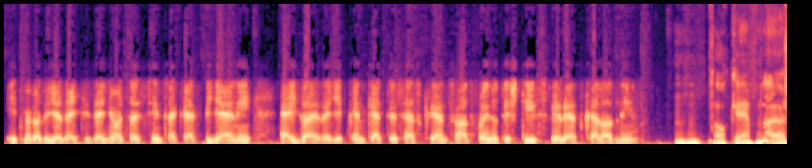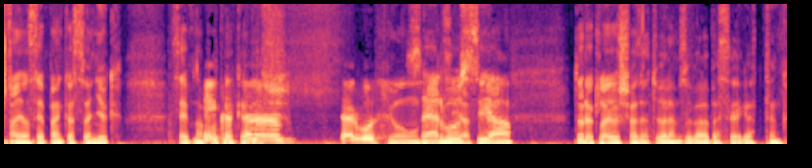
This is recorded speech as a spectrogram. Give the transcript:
itt meg az ugye az 1,18-as szintre kell figyelni, egy dollár egyébként 296 forintot és 10 félért kell adni. Uh-huh. Oké, okay. na és nagyon szépen köszönjük, szép napot Én köszönöm. Szervusz. Jó munkát, Szervusz, szia. szia. Török Lajos vezető elemzővel beszélgettünk.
